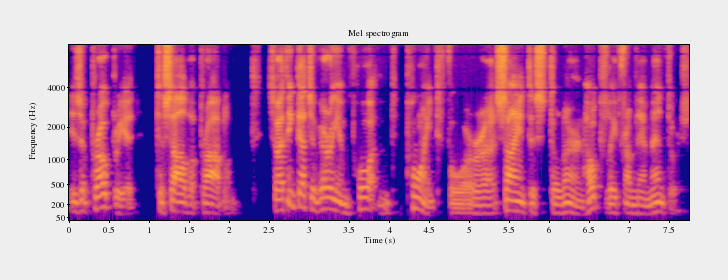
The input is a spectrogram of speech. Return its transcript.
is appropriate to solve a problem. So I think that's a very important point for uh, scientists to learn, hopefully from their mentors.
